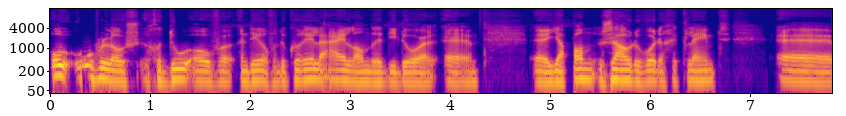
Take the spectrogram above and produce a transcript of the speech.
oeverloos gedoe over een deel van de Kurile-eilanden die door Japan zouden worden geclaimd. Uh,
